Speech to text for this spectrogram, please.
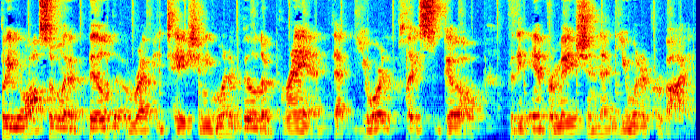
but you also want to build a reputation. You want to build a brand that you're the place to go for the information that you want to provide.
